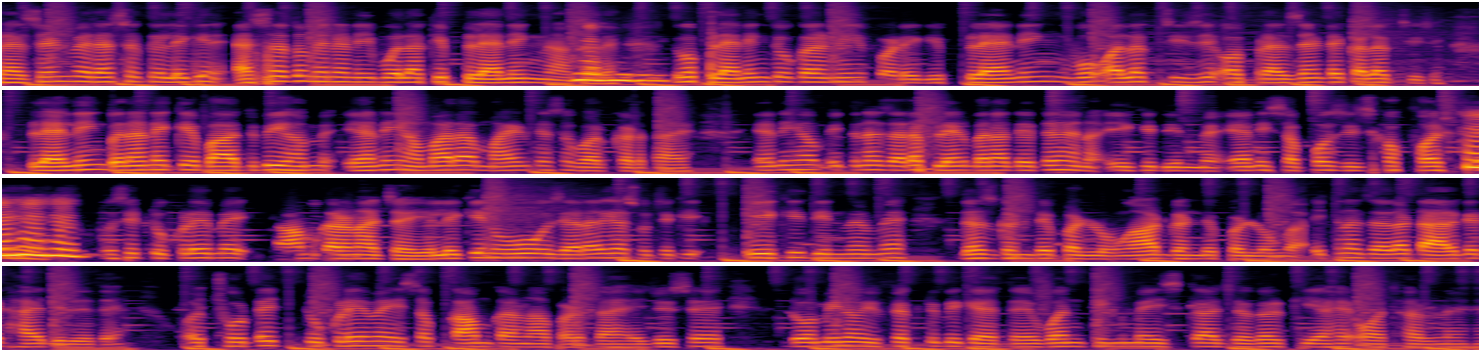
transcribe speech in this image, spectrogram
प्रेजेंट में रह सकते हैं लेकिन ऐसा तो मैंने नहीं बोला कि प्लानिंग ना करें। देखो प्लानिंग तो करनी ही पड़ेगी। प्लानिंग वो अलग चीज़ है और प्रेजेंट एक अलग चीज़ है। प्लानिंग बनाने के बाद भी हम यानी हमारा माइंड कैसे वर्क करता है? यानी हम इतना ज़्यादा प्लान बना देते हैं ना एक ही दिन में यानी सपोज़ जिसका फ़र्स्ट डे है उसी टुकड़े में काम करना चाहिए। लेकिन वो ज़्यादा क्या सोचे कि एक ही दिन में मैं दस घंटे पढ़ लूँगा आठ घंटे पढ़ लूँगा। इतना ज़्यादा टारगेट हाई दे देते हैं। और छोटे टुकड़े में ये सब काम करना पड़ता है जैसे डोमिनो इफ़ेक्ट भी कहते हैं। वन थिंग में इसका जगह किया है ऑथर ने।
